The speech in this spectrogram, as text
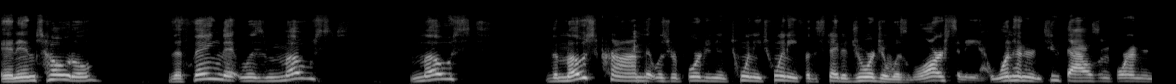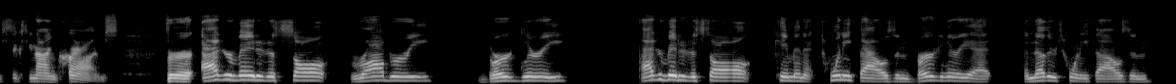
And in total, the thing that was most, most, the most crime that was reported in 2020 for the state of Georgia was larceny at 102,469 crimes. For aggravated assault, robbery, burglary, aggravated assault, came in at 20,000, burglary at another 20,000,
